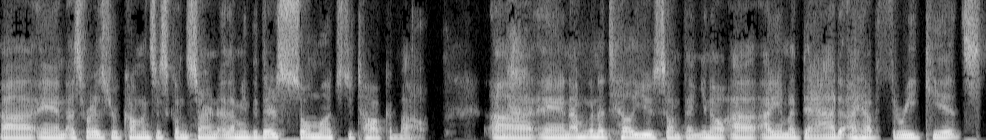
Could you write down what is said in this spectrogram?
Uh, and as far as your comments is concerned, I mean, there's so much to talk about. Uh, and I'm gonna tell you something. You know, uh, I am a dad. I have three kids,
